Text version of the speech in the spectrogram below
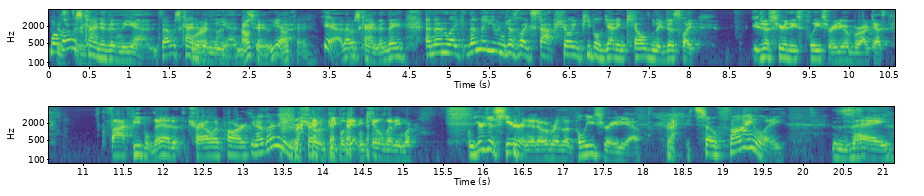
Well, that was kind of in the end. That was kind of in the end Okay, too. Yeah, okay. yeah, that was kind of in. They and then like then they even just like stop showing people getting killed, and they just like you just hear these police radio broadcasts. Five people dead at the trailer park. You know, they're not even showing people getting killed anymore. You're just hearing it over the police radio. Right. So finally, they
